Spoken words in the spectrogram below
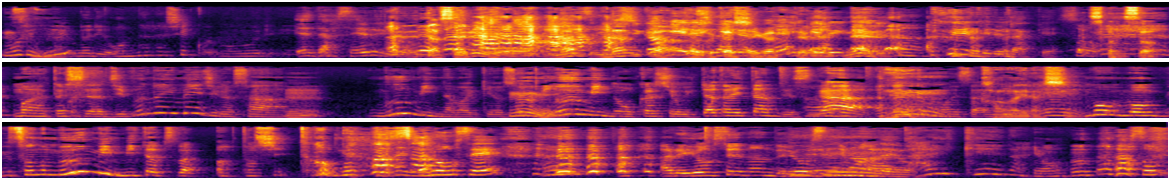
無理？無理。女らしい声も無理。え出せるよ。出せるよ。な なんか恥ずかしがってるね。照れてるだけ。そうそう。そうまあ私さ自分のイメージがさ、うんムーミンなわけよ。さっきムーミン。ムーミンのお菓子をいただいたんですが、ね友恵さんに。可愛らしい。もうもうそのムーミン見たとさ私とか思って。何 妖精？あれ妖精なんだよね。妖精なんだよ。でも体型だよ。あそっち？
